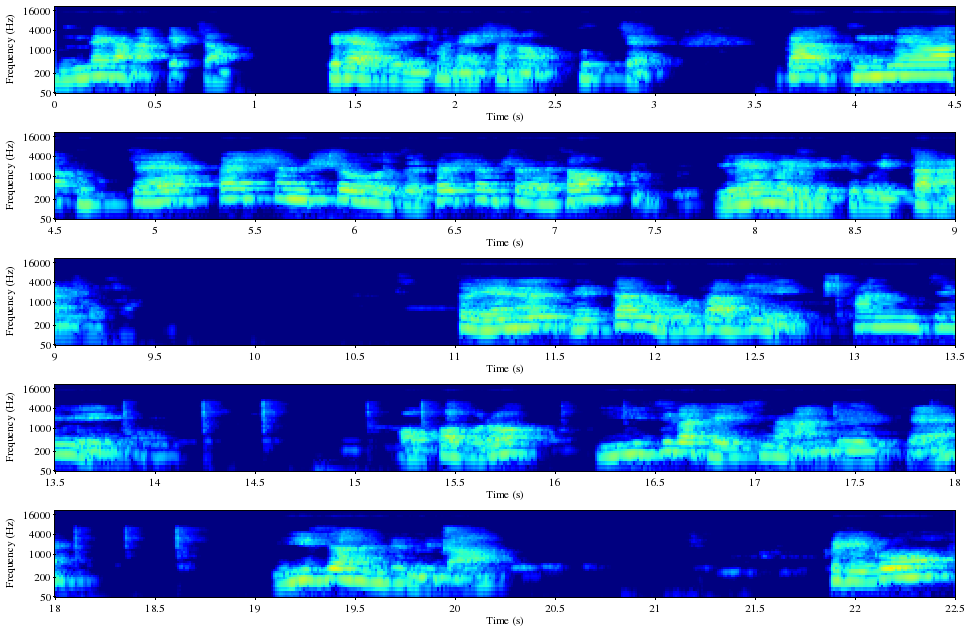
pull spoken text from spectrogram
국내가 낫겠죠. 그래야 여기 international 국제 그러니까 국내와 국제 패션 쇼즈, 패션 쇼에서 유행을 일으키고 있다라는 거죠. 그래서 얘는 일단은 오답이 한지 어법으로 is가 돼 있으면 안 돼요. 이렇게 is 한지입니다. 그리고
